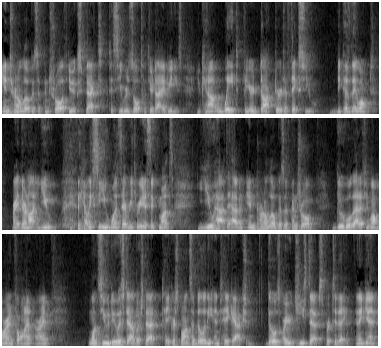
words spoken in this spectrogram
internal locus of control if you expect to see results with your diabetes. You cannot wait for your doctor to fix you because they won't, right? They're not you. they only see you once every three to six months. You have to have an internal locus of control. Google that if you want more info on it, all right? Once you do establish that, take responsibility and take action. Those are your key steps for today. And again,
